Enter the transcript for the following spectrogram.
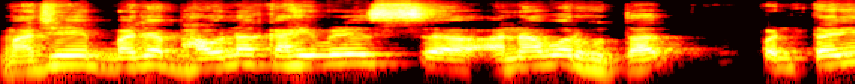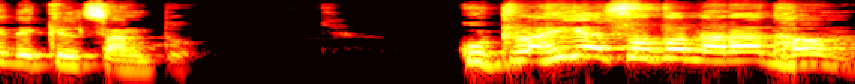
माझे माझ्या भावना काही वेळेस अनावर होतात पण तरी देखील सांगतो. कुठलाही असो तो नराधम.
